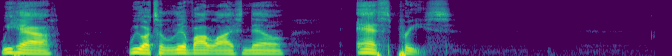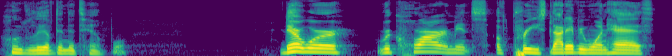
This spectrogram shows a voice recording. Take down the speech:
we have we are to live our lives now as priests who lived in the temple. There were requirements of priests. Not everyone has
